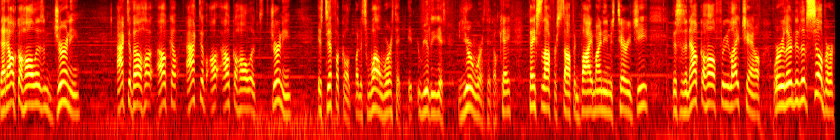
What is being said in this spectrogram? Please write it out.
that alcoholism journey, active alcohol, alcohol active alcoholic journey is difficult, but it's well worth it. It really is. You're worth it, okay? Thanks a lot for stopping by. My name is Terry G. This is an alcohol-free life channel where we learn to live sober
